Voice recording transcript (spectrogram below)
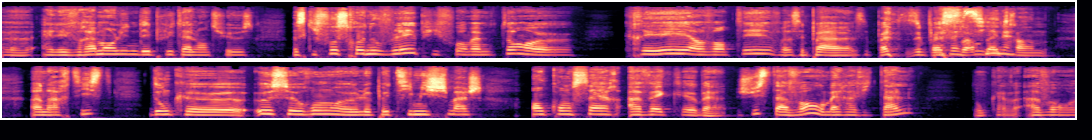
euh, elle est vraiment l'une des plus talentueuses parce qu'il faut se renouveler, puis il faut en même temps euh, créer, inventer. Enfin, c'est pas, c'est pas, c'est pas, simple d'être un, un, artiste. Donc, euh, eux seront euh, le petit mishmash en concert avec, euh, ben, juste avant Omer Avital, donc avant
